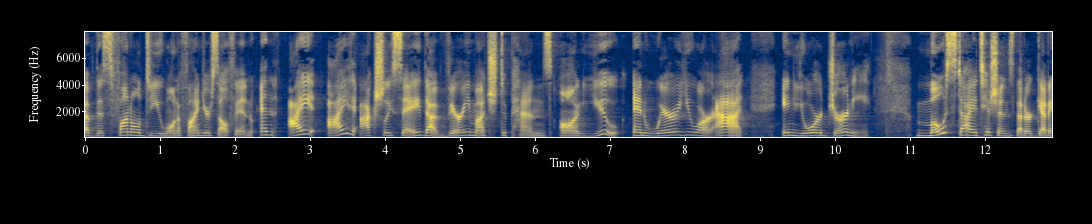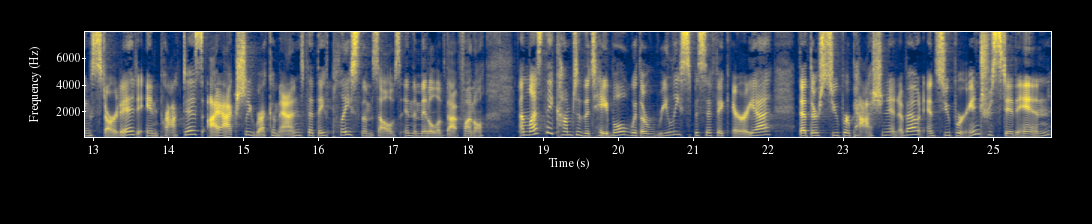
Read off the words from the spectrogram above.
of this funnel do you want to find yourself in? And I I actually say that very much depends on you and where you are at in your journey. Most dietitians that are getting started in practice, I actually recommend that they place themselves in the middle of that funnel. Unless they come to the table with a really specific area that they're super passionate about and super interested in,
